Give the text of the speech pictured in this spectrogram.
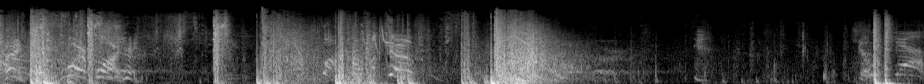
Hey! Firefly! Fuck, I'm down. Yeah!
